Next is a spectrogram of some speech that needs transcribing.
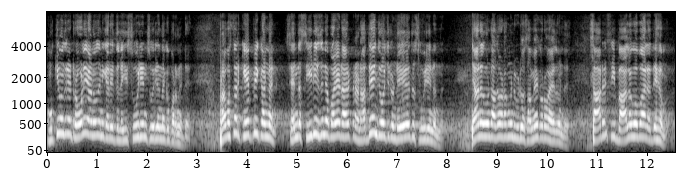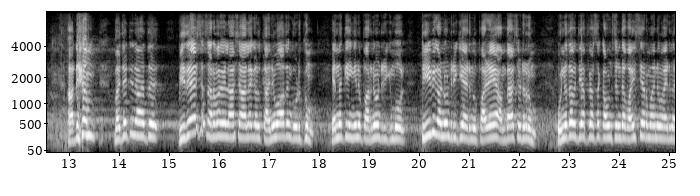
മുഖ്യമന്ത്രി ട്രോളിയാണോ എന്ന് എനിക്കറിയത്തില്ല ഈ സൂര്യൻ സൂര്യൻ എന്നൊക്കെ പറഞ്ഞിട്ട്. പ്രൊഫസർ കെ പി കണ്ണൻ എന്റെ സി ഡി എസിന്റെ പഴയ ഡയറക്ടറാണ്. അദ്ദേഹം ചോദിച്ചിട്ടുണ്ട് ഏത് സൂര്യനെന്ന്? ഞാനതുകൊണ്ട് അതോടം കൊണ്ട് വിടുക സമയക്കുറവായതുകൊണ്ട്. സാറ് ശ്രീ ബാലഗോപാൽ അദ്ദേഹം അദ്ദേഹം ബജറ്റിനകത്ത് വിദേശ സർവകലാശാലകൾക്ക് അനുവാദം കൊടുക്കും എന്നൊക്കെ ഇങ്ങനെ പറഞ്ഞുകൊണ്ടിരിക്കുമ്പോൾ ടി വി കണ്ടുകൊണ്ടിരിക്കുകയായിരുന്നു പഴയ അംബാസിഡറും ഉന്നത വിദ്യാഭ്യാസ കൗൺസിലിന്റെ വൈസ് ചെയർമാനുമായിരുന്ന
